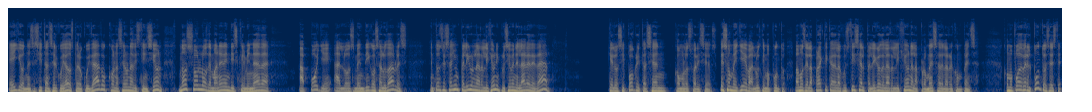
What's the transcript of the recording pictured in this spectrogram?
Ellos necesitan ser cuidados, pero cuidado con hacer una distinción. No solo de manera indiscriminada apoye a los mendigos saludables. Entonces hay un peligro en la religión, inclusive en el área de dar, que los hipócritas sean como los fariseos. Eso me lleva al último punto. Vamos de la práctica de la justicia al peligro de la religión a la promesa de la recompensa. Como puede ver, el punto es este.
